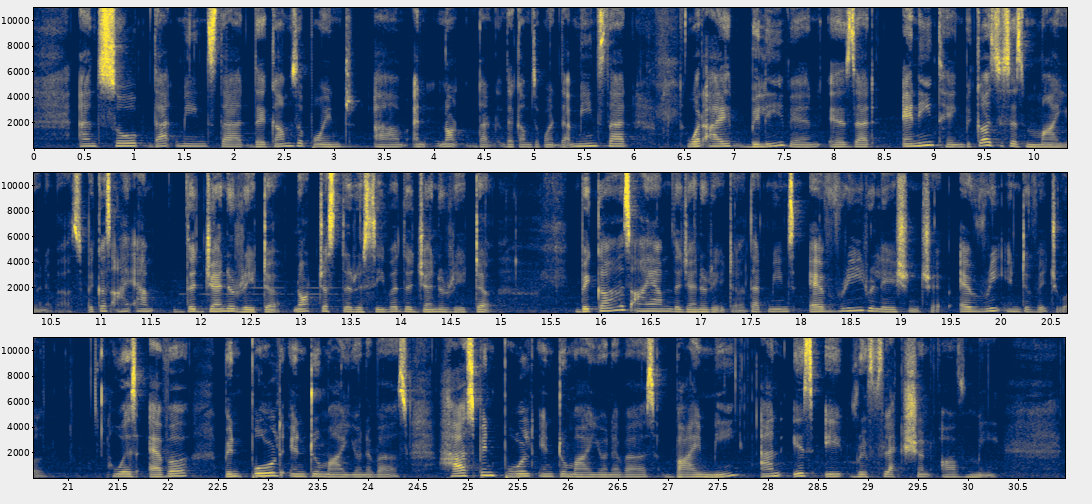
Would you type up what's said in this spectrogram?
And so that means that there comes a point, um, and not that there comes a point, that means that what I believe in is that anything, because this is my universe, because I am the generator, not just the receiver, the generator. Because I am the generator, that means every relationship, every individual who has ever been pulled into my universe has been pulled into my universe by me and is a reflection of me.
